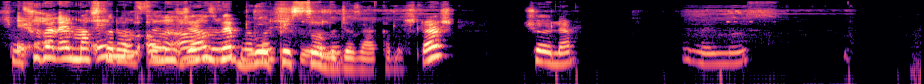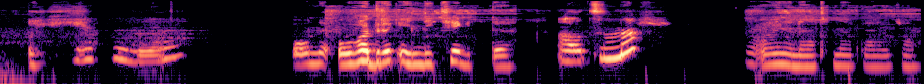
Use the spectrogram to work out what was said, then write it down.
Şimdi şuradan elmasları al- elmasları alacağız ve almakla Brawl başlayalım. alacağız arkadaşlar. Şöyle. Elmas. Ne yapıyorum ya? o ne? Oha direkt 52'ye gitti. Altınlar. Aynen altınları da alacağım.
